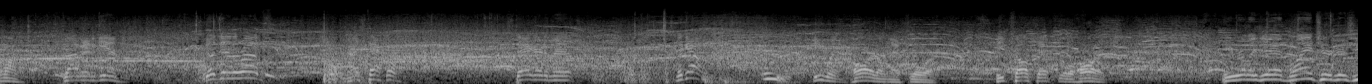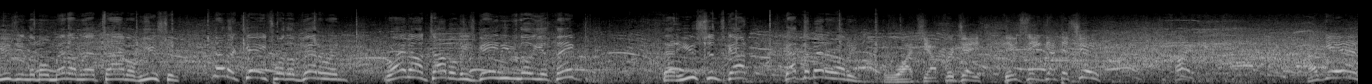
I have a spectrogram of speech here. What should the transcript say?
Come on. Drive it again. Goes into the ropes. Nice tackle. Staggered a minute. Look out. He went hard on that floor. He caught that floor hard. He really did. Blanchard just using the momentum that time of Houston. Another case where the veteran right on top of his game, even though you think that Houston's got got the better of him. Watch out for Jay. There you see, he got the shoot. All right. Again,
